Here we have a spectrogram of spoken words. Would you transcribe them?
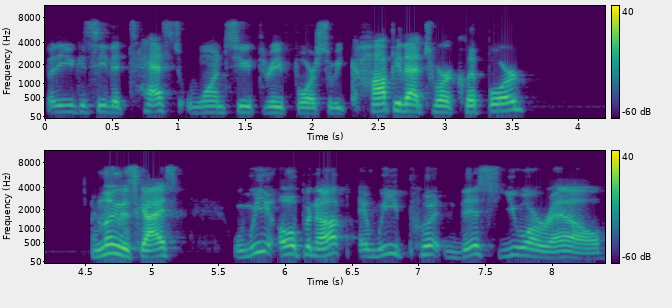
but you can see the test one, two, three, four. So we copy that to our clipboard. And look at this, guys. When we open up and we put this URL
